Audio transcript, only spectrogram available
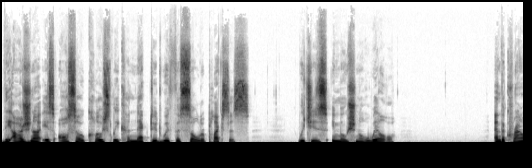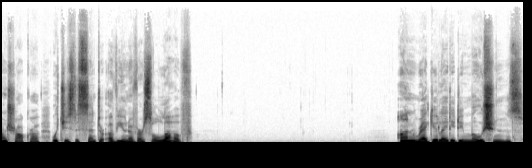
The ajna is also closely connected with the solar plexus, which is emotional will, and the crown chakra, which is the center of universal love. Unregulated emotions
